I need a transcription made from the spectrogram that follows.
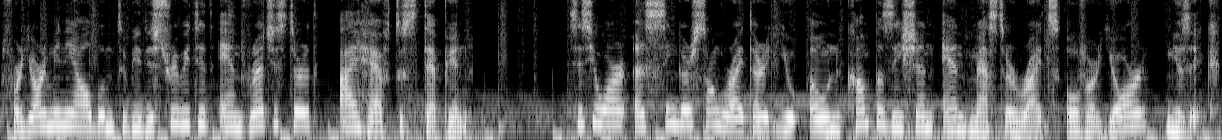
for your mini album to be distributed and registered, I have to step in. Since you are a singer songwriter, you own composition and master rights over your music.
